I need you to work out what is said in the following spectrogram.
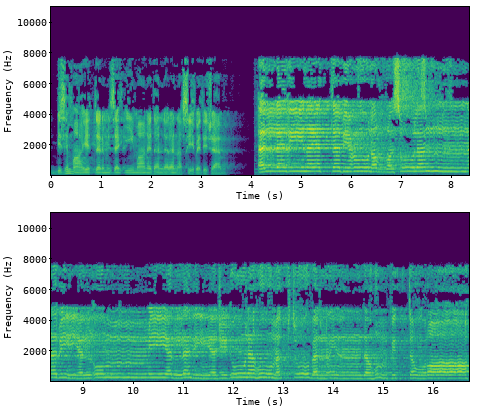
bizim ayetlerimize iman edenlere nasip edeceğim.'' الذين يتبعون الرسول النبي الأمي الذي يجدونه مكتوبا عندهم في التوراة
